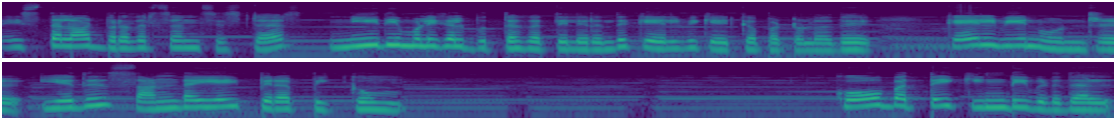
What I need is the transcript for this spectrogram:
பிரைஸ்தலாட் பிரதர்ஸ் அண்ட் சிஸ்டர்ஸ் நீதிமொழிகள் புத்தகத்திலிருந்து கேள்வி கேட்கப்பட்டுள்ளது. கேள்வியின் ஒன்று எது சண்டையை பிறப்பிக்கும்? கோபத்தை கிண்டி விடுதல்.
